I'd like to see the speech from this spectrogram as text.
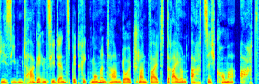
Die 7-Tage-Inzidenz beträgt momentan deutschlandweit 83,8.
